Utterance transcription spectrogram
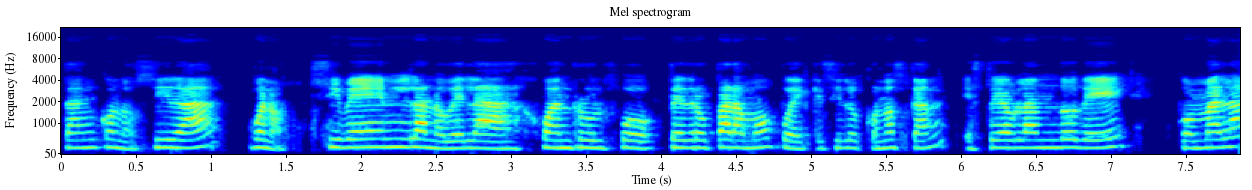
tan conocida. Bueno, si ven la novela Juan Rulfo Pedro Páramo, puede que sí lo conozcan. Estoy hablando de Comala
